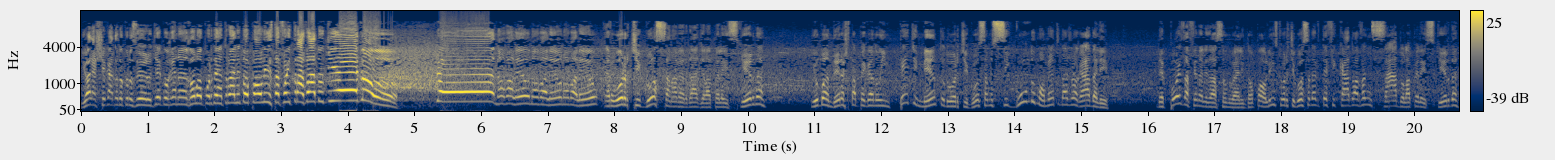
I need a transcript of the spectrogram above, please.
E olha a chegada do Cruzeiro. Diego Renan rolou por dentro. Wellington Paulista foi travado. Diego! Gol! Não valeu, não valeu, não valeu. Era o Ortigosa, na verdade, lá pela esquerda. E o Bandeiras está pegando o impedimento do Ortigosa no segundo momento da jogada ali. Depois da finalização do Wellington Paulista, o Ortigosa deve ter ficado avançado lá pela esquerda.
